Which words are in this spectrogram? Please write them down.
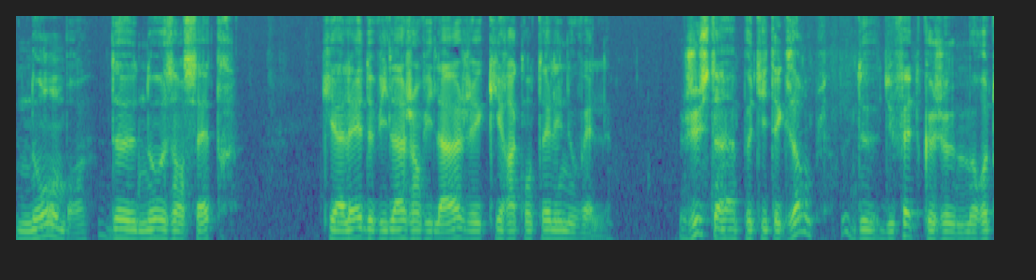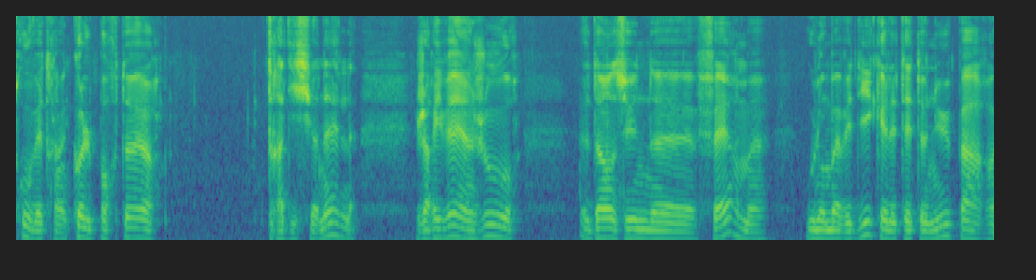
nombre de nos ancêtres qui allaient de village en village et qui racontaient les nouvelles. Juste un petit exemple du fait que je me retrouve être un colporteur traditionnel. J'arrivais un jour dans une euh, ferme où l'on m'avait dit qu'elle était tenue par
